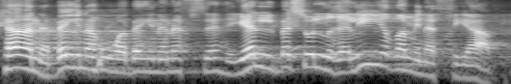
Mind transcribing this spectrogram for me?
كان بينه وبين نفسه يلبس الغليظ من الثياب.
